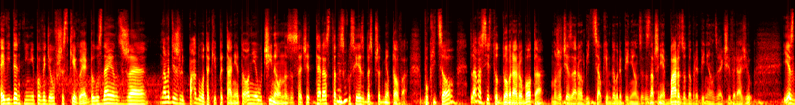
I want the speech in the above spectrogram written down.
ewidentnie nie powiedział wszystkiego, jakby uznając, że nawet jeżeli padło takie pytanie, to on je ucinał na zasadzie teraz ta dyskusja jest bezprzedmiotowa. Póki co, dla was jest to dobra robota, możecie zarobić całkiem dobre pieniądze, to znaczy nie, bardzo dobre pieniądze, jak się wyraził. Jest,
